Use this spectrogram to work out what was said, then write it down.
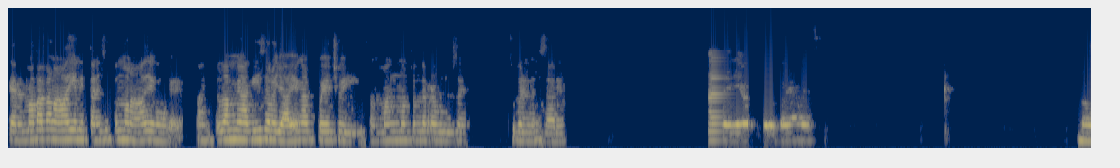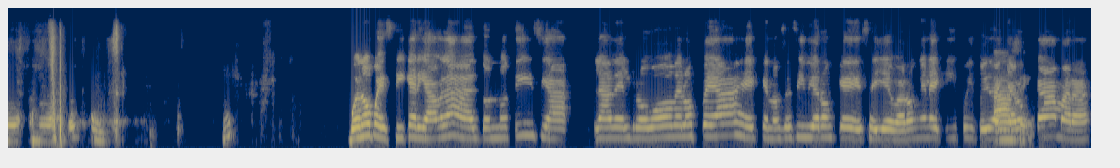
querer matar a nadie ni estar insultando a nadie. Como que la gente también aquí se lo lleva bien al pecho y forman un montón de revoluciones súper innecesarios. No, no, Bueno, pues sí, quería hablar dos noticias. La del robo de los peajes, que no sé si vieron que se llevaron el equipo y todo y Ah, dañaron sí. cámaras.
